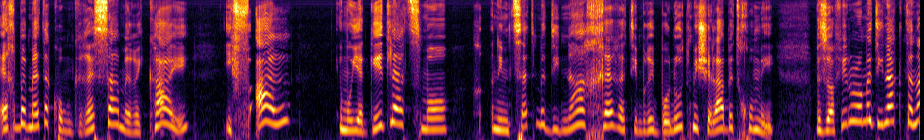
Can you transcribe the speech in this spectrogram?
איך באמת הקונגרס האמריקאי יפעל אם הוא יגיד לעצמו, נמצאת מדינה אחרת עם ריבונות משלה בתחומי, וזו אפילו לא מדינה קטנה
